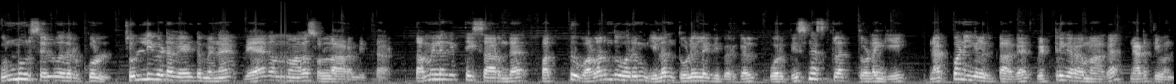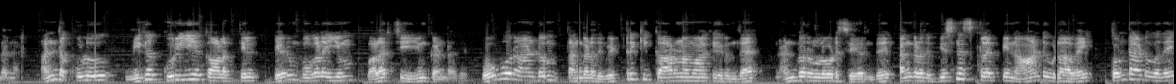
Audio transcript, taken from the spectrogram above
குன்னூர் செல்வதற்குள் சொல்லிவிட வேண்டும் என வேகமாக சொல்ல ஆரம்பித்தார். தமிழகத்தை சார்ந்த பத்து வளர்ந்து வரும் இளம் தொழிலதிபர்கள் ஒரு பிசினஸ் கிளப் தொடங்கி நற்பணிகளுக்காக வெற்றிகரமாக நடத்தி வந்தனர். அந்த குழு மிக குறுகிய காலத்தில் பெரும் புகழையும் வளர்ச்சியையும் கண்டது. ஒவ்வொரு ஆண்டும் தங்களது வெற்றிக்கு காரணமாக இருந்த நண்பர்களோடு சேர்ந்து தங்களது பிசினஸ் கிளப்பின் ஆண்டு விழாவை கொண்டாடுவதை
